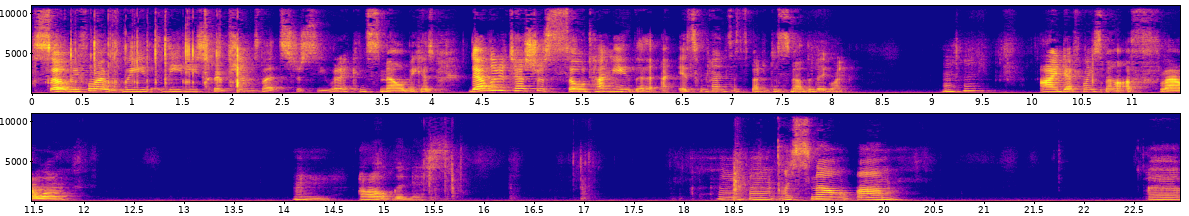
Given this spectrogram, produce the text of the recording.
So before I read the descriptions, let's just see what I can smell because that little tester is so tiny that it sometimes it's better to smell the big one. Mm -hmm. I definitely smell a flower. Mm. Oh, goodness. Mm-hmm. I smell, um, uh,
